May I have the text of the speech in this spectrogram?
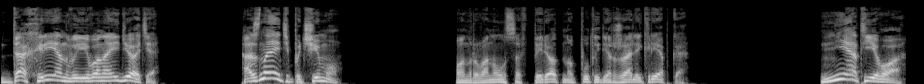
Да хрен вы его найдете! А знаете почему?» Он рванулся вперед, но путы держали крепко. «Нет его!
